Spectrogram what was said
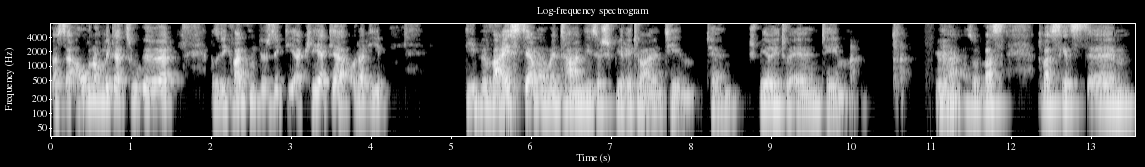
was da auch noch mit dazu gehört. Also die Quantenphysik, die erklärt ja oder die, die beweist ja momentan diese spirituellen Themen, Themen spirituellen Themen. Mhm. Ja, also was, was jetzt, ähm,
